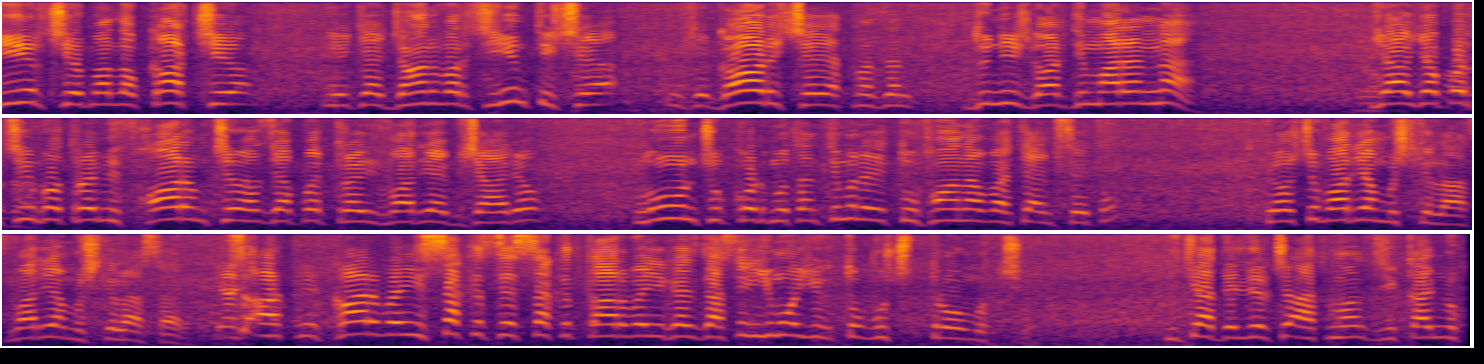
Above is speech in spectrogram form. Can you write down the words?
तीर मतलब कट ये क्या? जानवर यम गाड़ मज दुनिच गाड़ तम मरन ना। या यपर त्रमित फार्म यप त्र बिचारो लोन कोड़मुत तिम तूफाना वथ अम सह मुश्किल मुश्किल सर। अत कार्रवाई सख्त से सख्त कार्रवाई गमो यह तो वुच त्रोमुत यह क्या दलील अत मज कमुक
